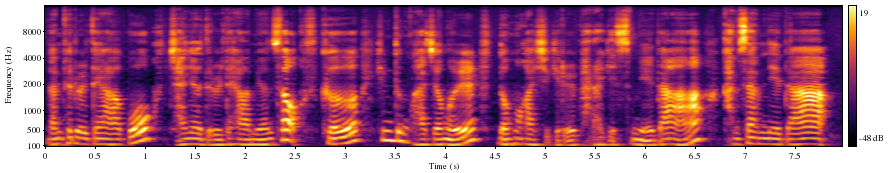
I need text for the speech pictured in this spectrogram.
남편을 대하고 자녀들을 대하면서 그 힘든 과정을 넘어가시기를 바라겠습니다. 감사합니다.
